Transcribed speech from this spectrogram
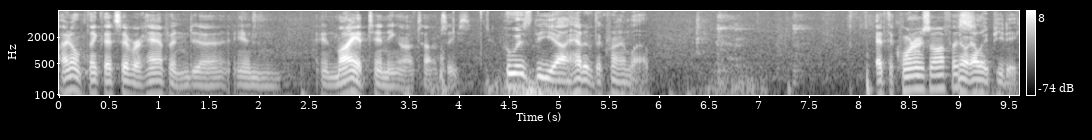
I don't think that's ever happened uh, in, in my attending autopsies. Who is the uh, head of the crime lab? At the coroner's office? No, LAPD.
